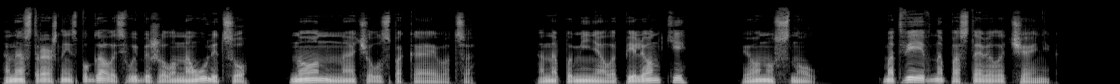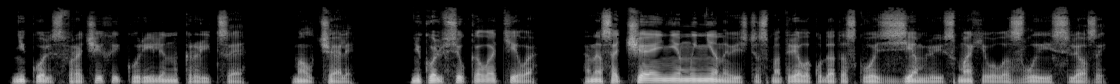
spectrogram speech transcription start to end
Она страшно испугалась, выбежала на улицу, но он начал успокаиваться. Она поменяла пеленки, и он уснул. Матвеевна поставила чайник. Николь с врачихой курили на крыльце. Молчали. Николь всю колотила. Она с отчаянием и ненавистью смотрела куда-то сквозь землю и смахивала злые слезы.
